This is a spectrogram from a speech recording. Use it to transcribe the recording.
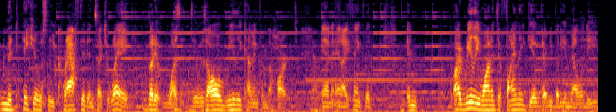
meticulously crafted in such a way, but it wasn't. It was all really coming from the heart, and and I think that, and I really wanted to finally give everybody a melody.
